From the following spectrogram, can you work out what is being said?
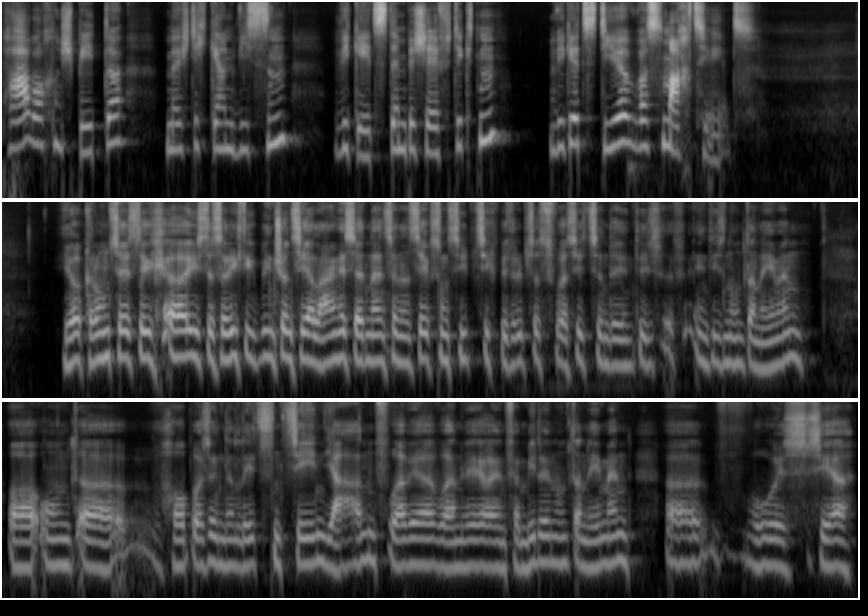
paar Wochen später, möchte ich gern wissen, wie geht's den Beschäftigten? Wie geht's dir? Was macht ihr jetzt? Ja, grundsätzlich äh, ist das richtig. Ich bin schon sehr lange, seit 1976, Betriebsratsvorsitzende in, dies, in diesen Unternehmen äh, und äh, habe also in den letzten zehn Jahren, vorher waren wir ja ein Familienunternehmen, äh, wo es sehr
